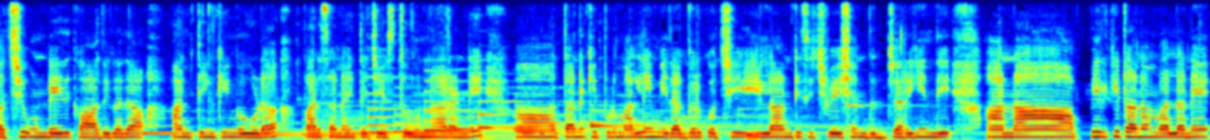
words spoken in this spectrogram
వచ్చి ఉండేది కాదు కదా అని థింకింగ్ కూడా పర్సన్ అయితే చేస్తూ ఉన్నారండి. తనకి ఇప్పుడు మళ్ళీ మీ దగ్గరకు వచ్చి ఇలాంటి సిచ్యువేషన్ జరిగింది. నా పిరికి పిరికితనం వల్లనే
